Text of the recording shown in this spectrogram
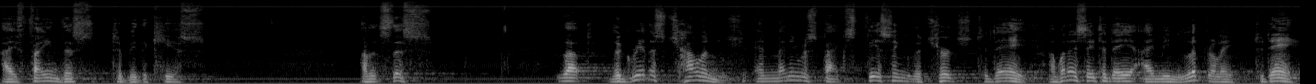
I find this to be the case. And it's this that the greatest challenge in many respects facing the church today, and when I say today, I mean literally today,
